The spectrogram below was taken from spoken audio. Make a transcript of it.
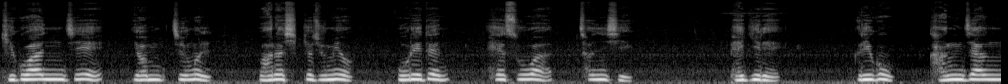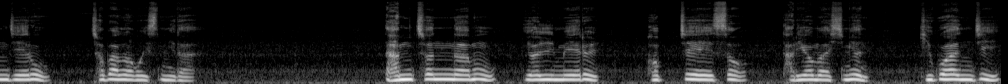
기관지의 염증을 완화시켜주며 오래된 해수와 천식, 백일해 그리고 강장제로 처방하고 있습니다. 남천나무 열매를 법제해서 달여 마시면 기관지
